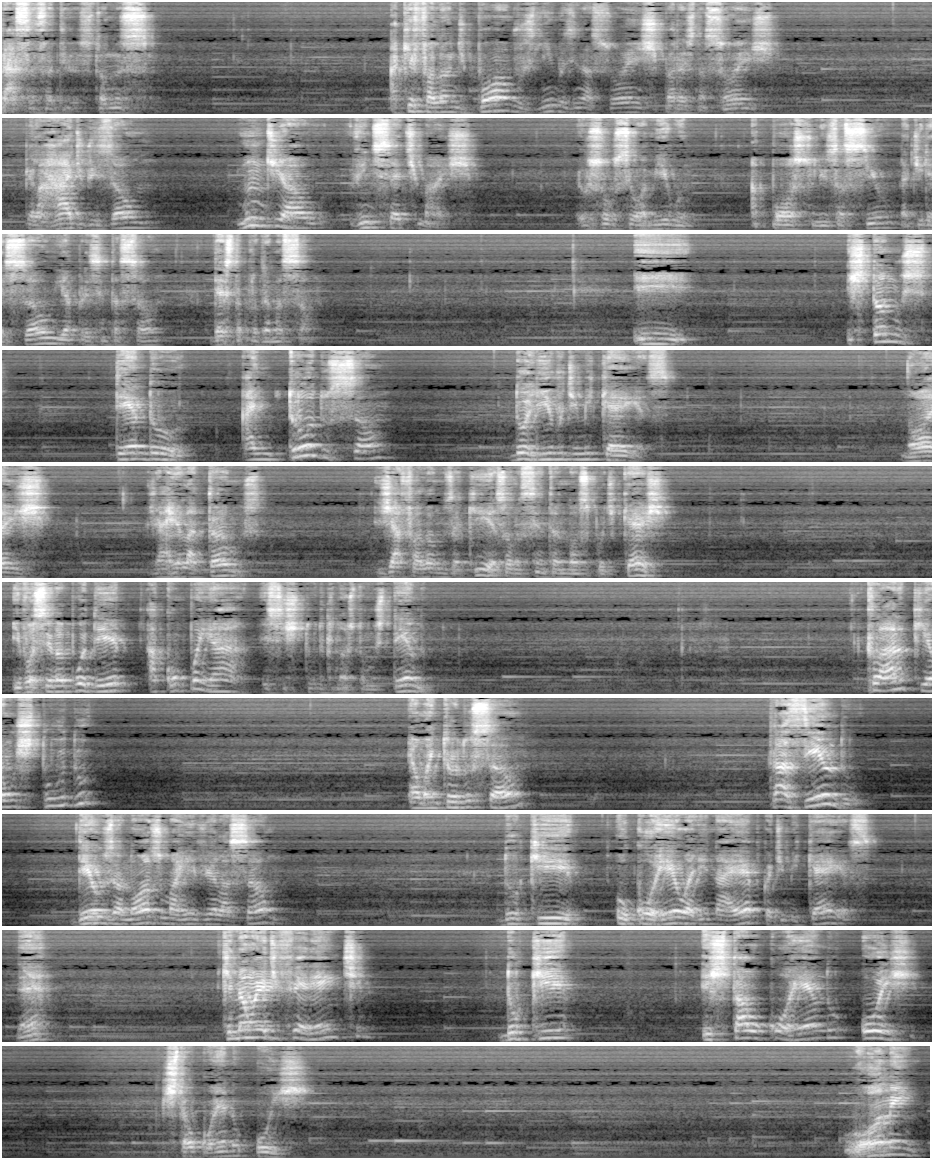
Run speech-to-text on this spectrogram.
Graças a Deus. Estamos aqui falando de povos, línguas e nações para as nações, pela Rádio Visão Mundial 27. Eu sou o seu amigo Apóstolo Isacil, na direção e apresentação desta programação. E estamos tendo a introdução do livro de Miqueias. Nós já relatamos, já falamos aqui, é só você entrar no nosso podcast, e você vai poder acompanhar esse estudo que nós estamos tendo. Claro que é um estudo é uma introdução trazendo Deus a nós uma revelação do que ocorreu ali na época de Miqueias, né? Que não é diferente do que está ocorrendo hoje. Que está ocorrendo hoje. O homem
